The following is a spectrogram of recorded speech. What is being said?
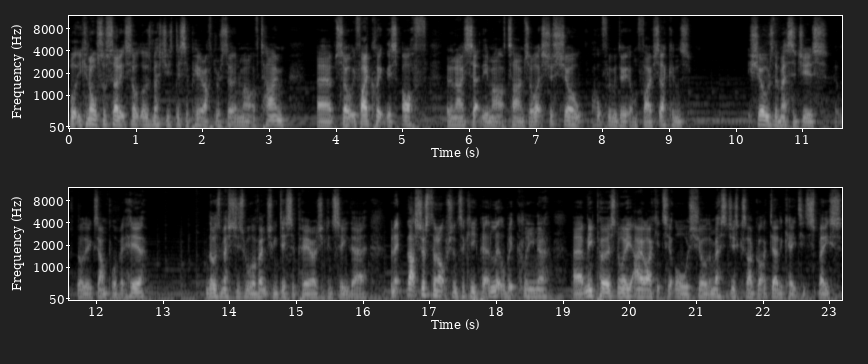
but you can also set it so those messages disappear after a certain amount of time. Uh, so if I click this off and then I set the amount of time. So let's just show, hopefully we do it on five seconds. It shows the messages. It will show the example of it here. And those messages will eventually disappear as you can see there. And it, that's just an option to keep it a little bit cleaner. Uh, me personally, I like it to always show the messages because I've got a dedicated space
